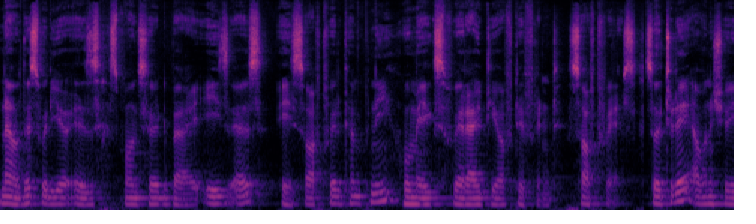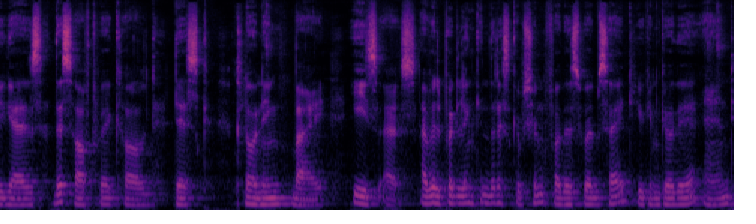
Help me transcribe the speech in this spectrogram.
Now this video is sponsored by EaseUS, a software company who makes variety of different softwares. So today I want to show you guys this software called Disk Cloning by EaseUS. I will put a link in the description for this website. You can go there and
